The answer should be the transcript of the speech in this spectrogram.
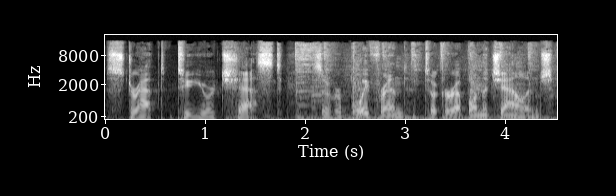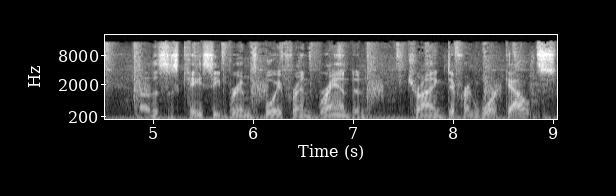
strapped to your chest. So her boyfriend took her up on the challenge. Uh, this is Casey Brim's boyfriend, Brandon, trying different workouts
